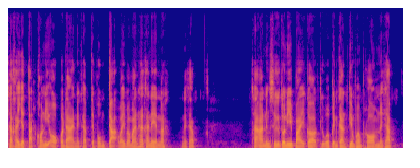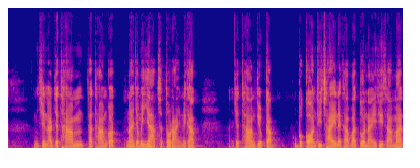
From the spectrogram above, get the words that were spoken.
ถ้าใครจะตัดข้อนี้ออกก็ได้นะครับ แต่ผมกะไว้ประมาณ 5 คะแนนนะนะครับ ถ้าอ่านหนังสือตัวนี้ไปก็ถือว่าเป็นการเตรียมความพร้อมนะครับ เช่นอาจจะถามถ้าถามก็น่าจะไม่ยากสักเท่าไหร่นะครับ อาจจะถามเกี่ยวกับอุปกรณ์ที่ใช้นะครับ ว่าตัวไหนที่สามารถ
